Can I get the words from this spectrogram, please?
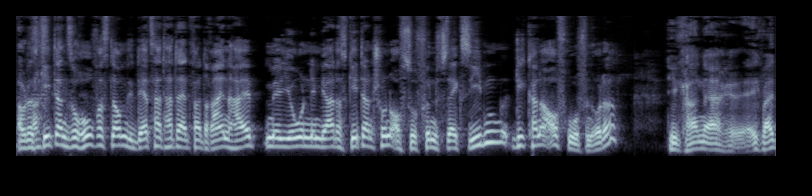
Aber das geht dann so hoch, was glauben Sie? Derzeit hat er etwa dreieinhalb Millionen im Jahr. Das geht dann schon auf so fünf, sechs, sieben. Die kann er aufrufen, oder? Die kann er, ich weiß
